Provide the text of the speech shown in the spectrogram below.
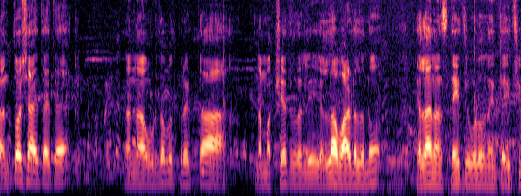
ಸಂತೋಷ ಆಯ್ತೈತೆ. ನನ್ನ ಹುಡ್ದಬ್ಬದ ಪ್ರಯುಕ್ತ ನಮ್ಮ ಕ್ಷೇತ್ರದಲ್ಲಿ ಎಲ್ಲ ವಾರ್ಡಲ್ಲೂ ಎಲ್ಲ ನನ್ನ ಸ್ನೇಹಿತರುಗಳು ನನ್ನ ಹಿತೈಷಿ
